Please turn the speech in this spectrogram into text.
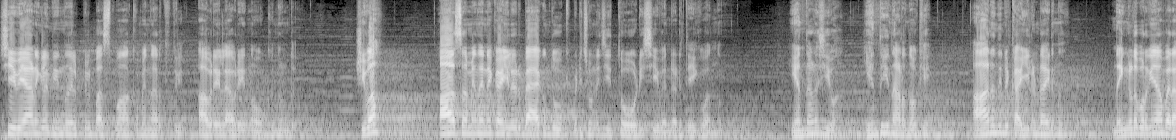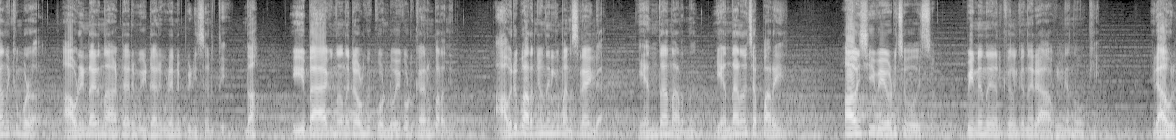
ശിവയാണെങ്കിൽ നിന്ന് നിൽപ്പിൽ ഭസ്മമാക്കുമെന്ന അർത്ഥത്തിൽ അവരെല്ലാവരെയും നോക്കുന്നുണ്ട്. ശിവ ആ സമയം തന്നെ കയ്യിലൊരു ബാഗും തൂക്കി പിടിച്ചുകൊണ്ട് ജിത്ത് ഓടി ശിവന്റെ അടുത്തേക്ക് വന്നു. എന്താണ് ശിവ? എന്ത് ഈ നടന്നോക്കെ? ആന നിന്റെ കയ്യിലുണ്ടായിരുന്നു. നിങ്ങളുടെ പുറകെ ഞാൻ വരാൻ നിൽക്കുമ്പോഴാ അവിടെ ഉണ്ടായിരുന്ന നാട്ടുകാരും വീട്ടുകാരും കൂടി എന്നെ പിടിച്ചു നിർത്തി ദാ ഈ ബാഗ് തന്നിട്ട് അവൾക്ക് കൊണ്ടുപോയി കൊടുക്കാനും പറഞ്ഞു. അവർ പറഞ്ഞു എന്ന് എനിക്ക് മനസ്സിലായില്ല. എന്താ നടന്ന്? എന്താണെന്ന് വെച്ചാൽ പറയും. അവൻ ശിവയോട് ചോദിച്ചു. പിന്നെ നേർക്ക് നിൽക്കുന്ന രാഹുലിനെ നോക്കി. രാഹുൽ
